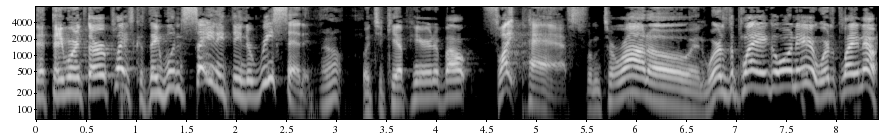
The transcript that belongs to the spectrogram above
that they were in third place because they wouldn't say anything to reset it. But you kept hearing about flight paths from Toronto and where's the plane going here? Where's the plane now?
